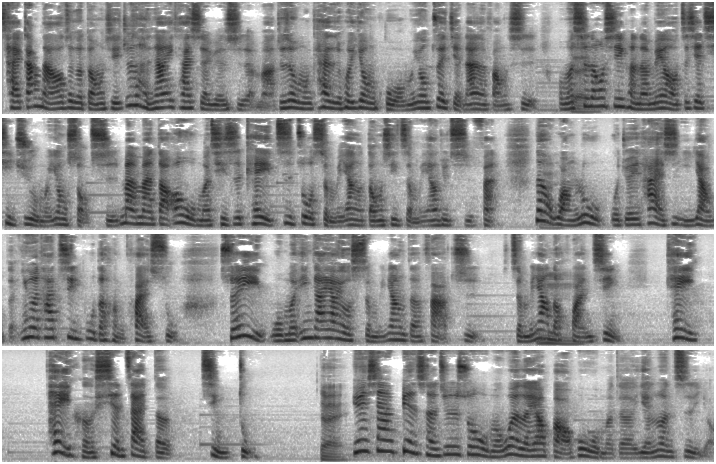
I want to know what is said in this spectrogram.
才刚拿到这个东西，就是很像一开始的原始人嘛，就是我们开始会用火，我们用最简单的方式，我们吃东西可能没有这些器具，我们用手吃，慢慢到哦，我们其实可以制作什么样的东西，怎么样去吃饭。那网络，我觉得它也是一样的，因为它进步的很快速，所以我们应该要有什么样的法制，怎么样的环境，可以配合现在的进度。对，因为现在变成就是说，我们为了要保护我们的言论自由。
